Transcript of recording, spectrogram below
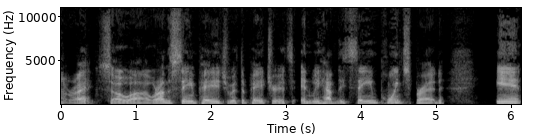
All right. So uh, we're on the same page with the Patriots, and we have the same mm-hmm. point mm-hmm. spread. And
